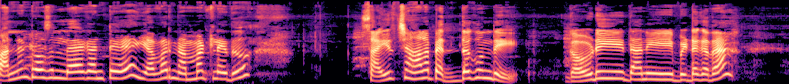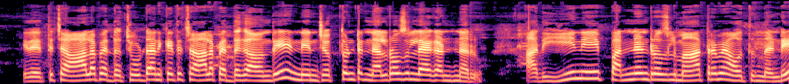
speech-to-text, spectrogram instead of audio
పన్నెండు రోజుల లేగ అంటే ఎవరు నమ్మట్లేదు. సైజ్ చాలా పెద్దగా ఉంది గౌడి దాని బిడ్డ కదా? ఇదైతే చాలా పెద్ద చూడ్డానికైతే చాలా పెద్దగా ఉంది. నేను చెప్తుంటే నెల రోజులు లేగ అంటున్నారు. అది ఈని పన్నెండు రోజులు మాత్రమే అవుతుందండి.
